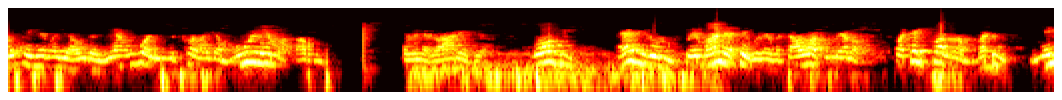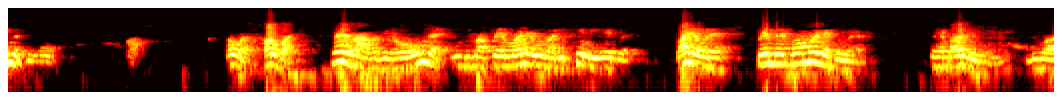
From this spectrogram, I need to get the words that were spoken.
လုံးအိမ်ထဲမှာရောက်တော့ညာဥပ္ပလူထွက်လာကြမိုးလင်းမှာပေါ့ဘူးအဲ့ဒါလားတဲ့ပြောဘောပြီးအဲ့ဒီလိုပင်ပန်းတဲ့စိတ်ကိုလည်းတာဝါသူများတော့ပဋိပတ်ကမတုငိမ့်မတူဘူးဟုတ်ပါဟုတ်ပါတယ်သက်သာပါစေဟုတ်တဲ့ဒီမှာပင်ပန်းတဲ့ဥစ္စာတွေဖြစ်နေတဲ့အတွက်ဘာကြောင့်လဲပင်ပင်ပန်းပန်းတဲ့ဆိုတာပင်ပန်းနေလူဟာ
